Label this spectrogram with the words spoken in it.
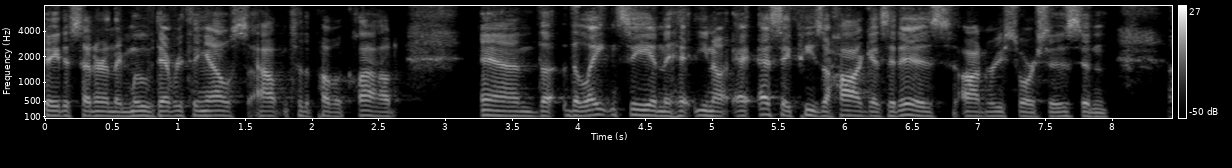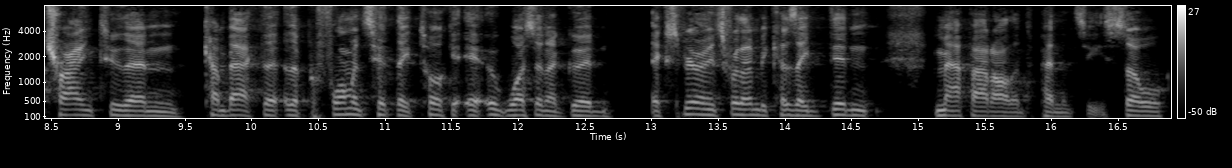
data center and they moved everything else out into the public cloud. And the, the latency and the, you know, SAP is a hog as it is on resources and trying to then come back. The, the performance hit they took, it, it wasn't a good experience for them because they didn't map out all the dependencies. So,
